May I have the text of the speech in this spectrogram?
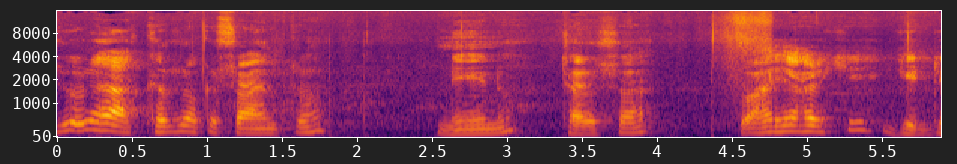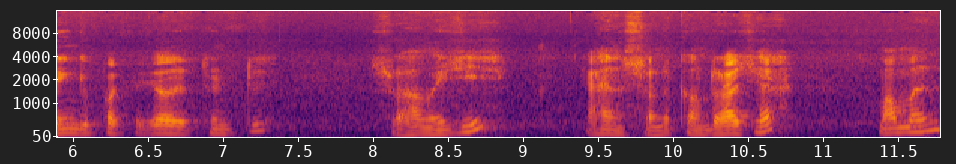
జూలై అక్కర్లో ఒక సాయంత్రం నేను తెరసా వాయాడికి గిడ్డంగి పక్కగా వెళ్తుంటే స్వామీజీ ఆయన సునకం రాజా మమ్మల్ని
